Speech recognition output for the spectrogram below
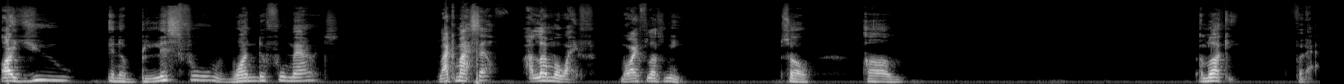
Are you in a blissful, wonderful marriage? Like myself. I love my wife. My wife loves me. So, um, I'm lucky for that.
